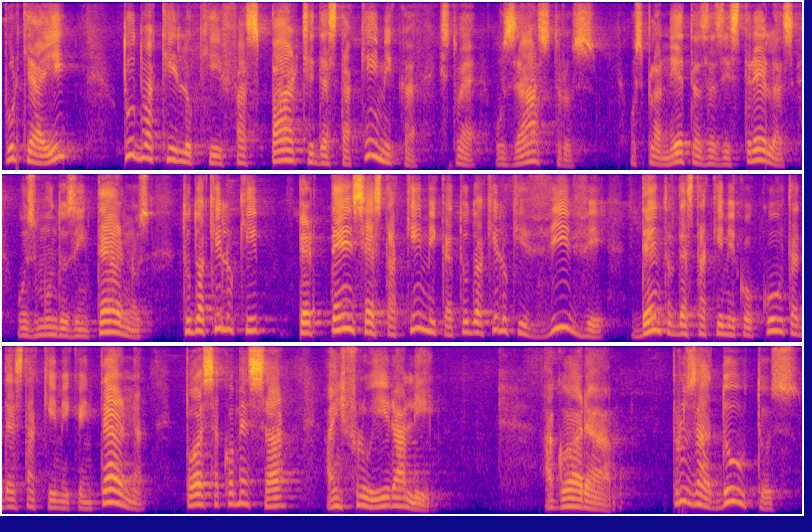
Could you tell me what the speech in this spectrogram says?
Porque aí tudo aquilo que faz parte desta química, isto é, os astros, os planetas, as estrelas, os mundos internos, tudo aquilo que pertence a esta química, tudo aquilo que vive dentro desta química oculta, desta química interna, possa começar a influir ali. Agora, para os adultos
